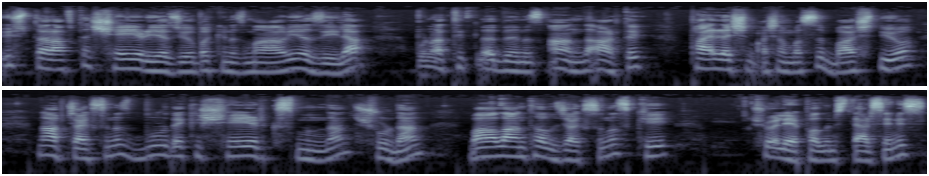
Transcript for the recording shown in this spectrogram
üst tarafta share yazıyor. Bakınız mavi yazıyla. Buna tıkladığınız anda artık paylaşım aşaması başlıyor. Ne yapacaksınız? Buradaki share kısmından şuradan bağlantı alacaksınız ki şöyle yapalım isterseniz.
